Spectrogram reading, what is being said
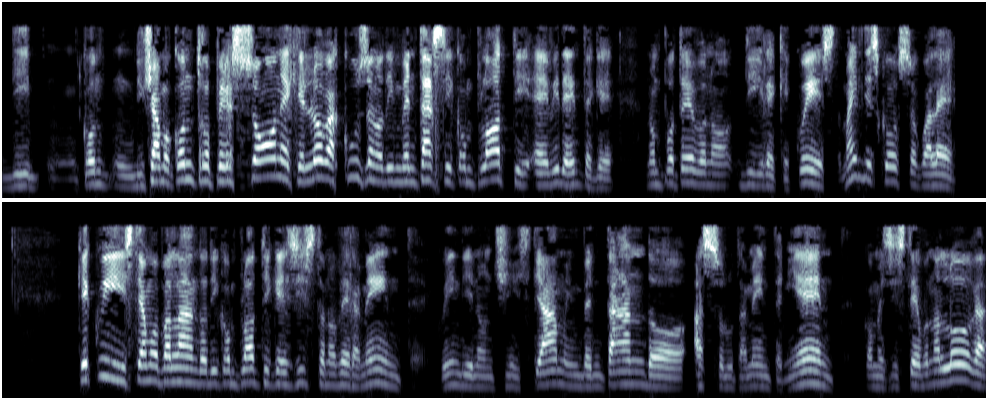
Di, con, diciamo, contro persone che loro accusano di inventarsi i complotti, è evidente che non potevano dire che questo. Ma il discorso qual è? Che qui stiamo parlando di complotti che esistono veramente, quindi non ci stiamo inventando assolutamente niente, come esistevano allora.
